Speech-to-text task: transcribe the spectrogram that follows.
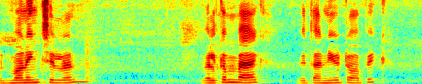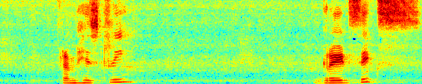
Good morning, children. Welcome back with a new topic from history, grade 6,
